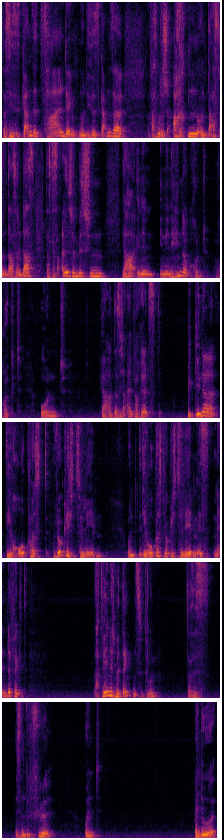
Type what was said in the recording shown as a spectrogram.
dass dieses ganze Zahlendenken und dieses ganze was muss ich achten und das und das und das, dass das alles so ein bisschen ja, in, den, in den Hintergrund rückt und ja, dass ich einfach jetzt beginne die Rohkost wirklich zu leben. Und die Rohkost wirklich zu leben ist im Endeffekt hat wenig mit Denken zu tun. Das ist, ist ein Gefühl. Und wenn du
